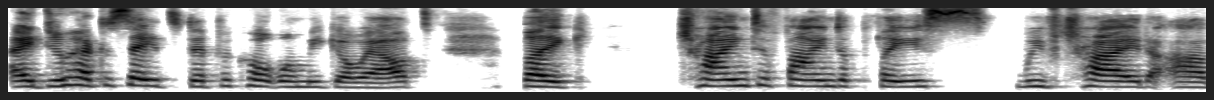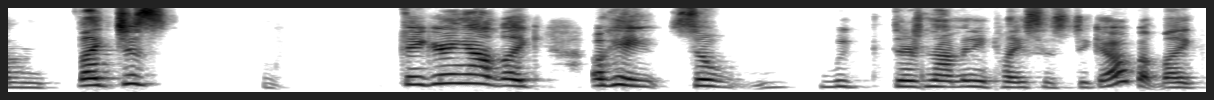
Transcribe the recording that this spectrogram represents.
I do have to say it's difficult when we go out, like trying to find a place. We've tried, um, like just figuring out, like, okay, so we there's not many places to go, but like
